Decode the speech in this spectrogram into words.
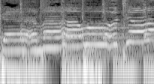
كما وجهك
